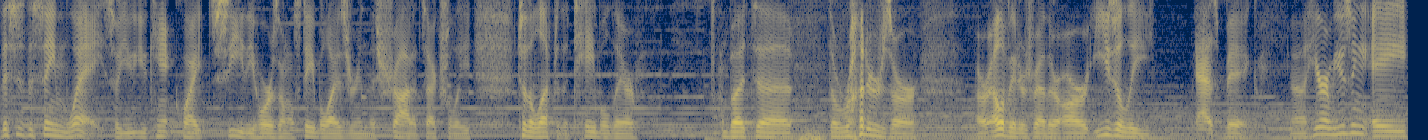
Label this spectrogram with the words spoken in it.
this is the same way. So you, you can't quite see the horizontal stabilizer in this shot. It's actually to the left of the table there. But uh, the rudders are, or elevators rather, are easily as big. Uh, here I'm using a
